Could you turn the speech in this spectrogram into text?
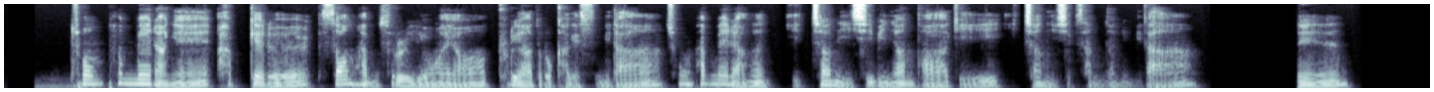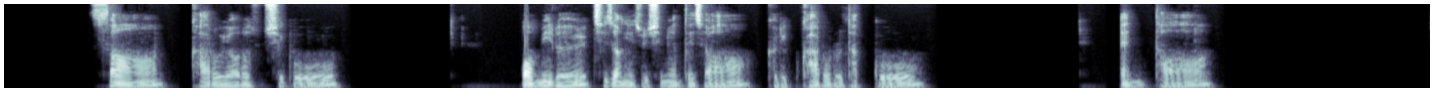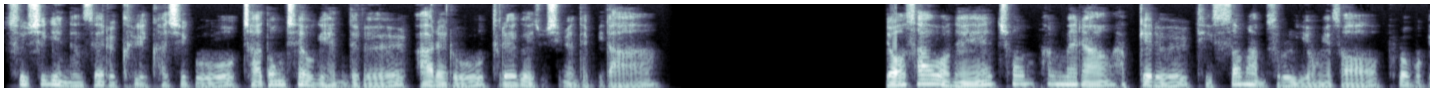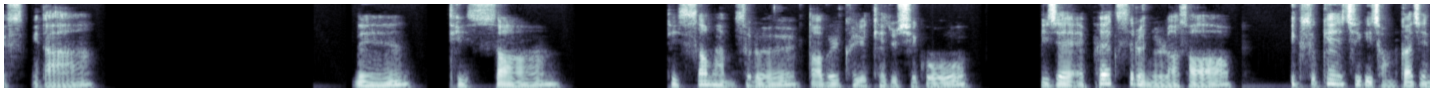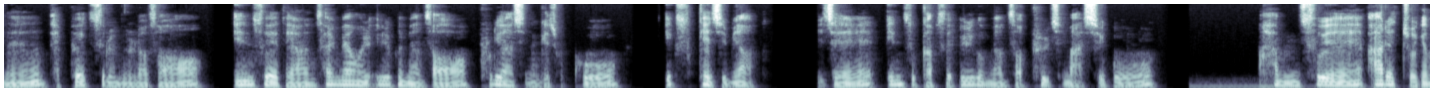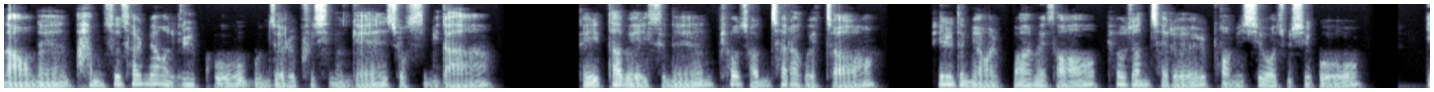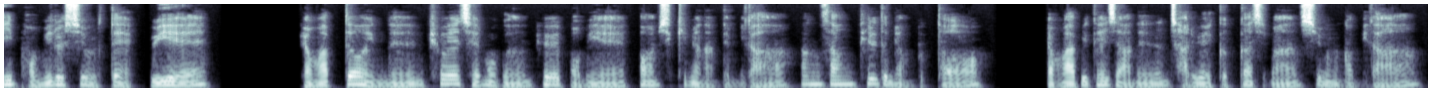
총 판매량의 합계를 sum 함수를 이용하여 풀이하도록 하겠습니다. 총 판매량은 2022년 더하기 2023년입니다. 는 sum 가로 열어주시고 범위를 지정해 주시면 되죠. 그리고 가로를 닫고 엔터 수식이 있는 셀을 클릭하시고 자동 채우기 핸들을 아래로 드래그 해주시면 됩니다. 여사원의 총 판매량 합계를 뒷섬 함수를 이용해서 풀어보겠습니다. 는 뒷섬 뒷섬 함수를 더블 클릭해 주시고 이제 fx를 눌러서 익숙해지기 전까지는 fx를 눌러서 인수에 대한 설명을 읽으면서 풀이하시는 게 좋고 익숙해지면 이제 인수값을 읽으면서 풀지 마시고 함수의 아래쪽에 나오는 함수 설명을 읽고 문제를 푸시는 게 좋습니다. 데이터베이스는 표 전체라고 했죠. 필드명을 포함해서 표 전체를 범위 씌워 주시고 이 범위를 씌울 때 위에 병합되어 있는 표의 제목은 표의 범위에 포함시키면 안됩니다. 항상 필드명부터 병합이 되지 않은 자료의 끝까지만 씌우는 겁니다.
